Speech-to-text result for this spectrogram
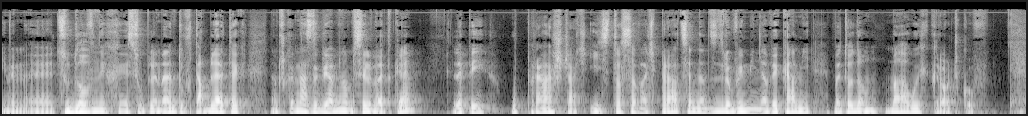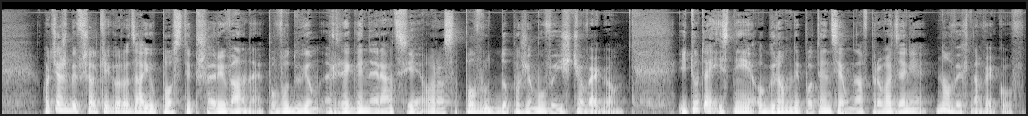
nie wiem, e, cudownych suplementów, tabletek, na przykład na zgrabną sylwetkę, lepiej upraszczać i stosować pracę nad zdrowymi nawykami metodą małych kroczków. Chociażby wszelkiego rodzaju posty przerywane powodują regenerację oraz powrót do poziomu wyjściowego. I tutaj istnieje ogromny potencjał na wprowadzenie nowych nawyków.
